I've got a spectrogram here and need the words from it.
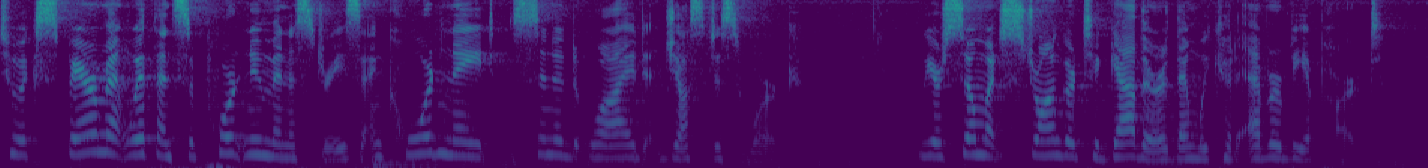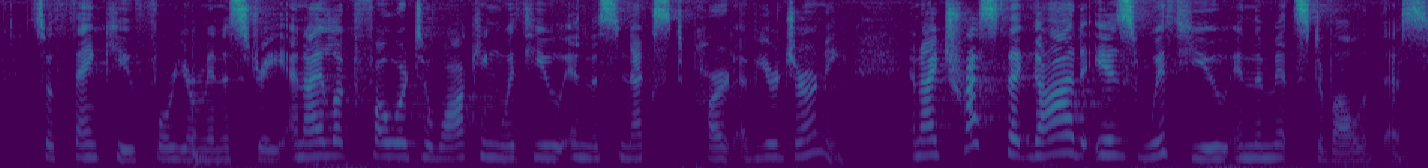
to experiment with and support new ministries, and coordinate synod wide justice work. We are so much stronger together than we could ever be apart. So thank you for your ministry, and I look forward to walking with you in this next part of your journey. And I trust that God is with you in the midst of all of this.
